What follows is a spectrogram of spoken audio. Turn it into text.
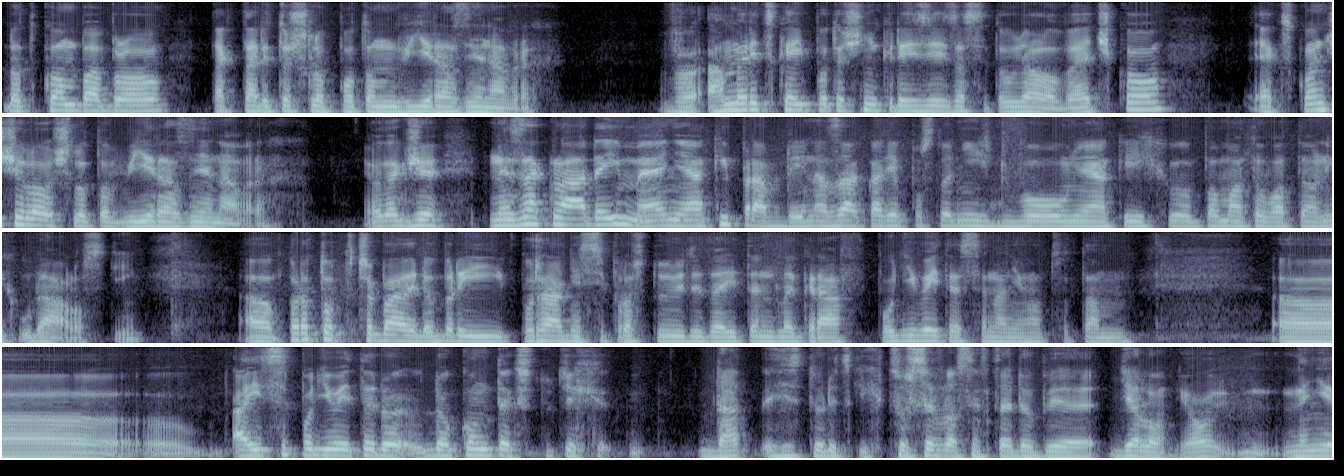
dotcom bubble, tak tady to šlo potom výrazně na vrch. V americké hypoteční krizi zase to udělalo Včko, jak skončilo, šlo to výrazně na vrch. Jo, takže nezakládejme nějaký pravdy na základě posledních dvou nějakých pamatovatelných událostí. Proto třeba je dobrý, pořádně si prostudujte tady tenhle graf, podívejte se na něho, co tam Uh, a i se podívejte do, do kontextu těch dat historických, co se vlastně v té době dělo. Jo? Není,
